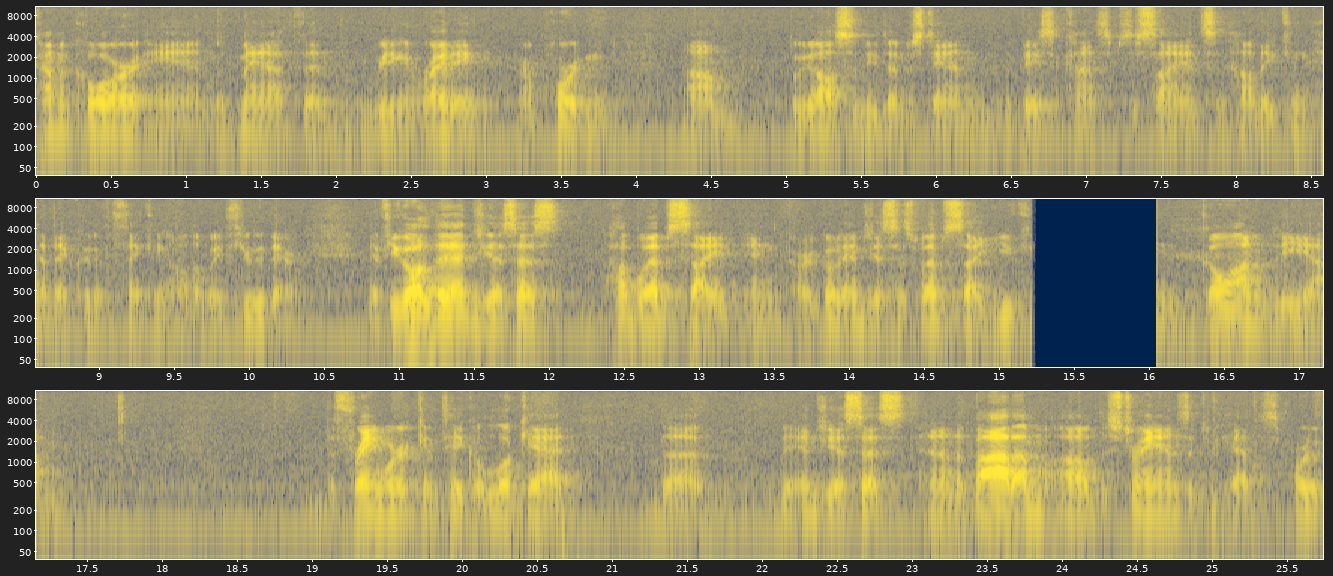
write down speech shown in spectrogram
Common Core and with math and reading and writing are important, um, but we also need to understand the basic concepts of science and how they can have that critical thinking all the way through there. If you go to the NGSS Hub website and, or go to NGSS website, you can go on the, um, the framework and take a look at the, the NGSS. And on the bottom of the strands that you have, the supportive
